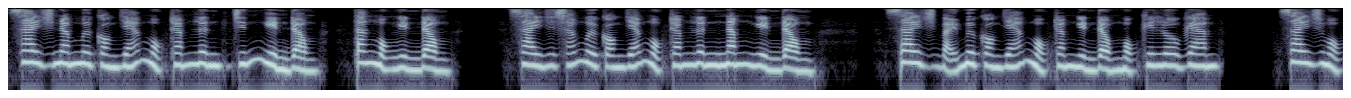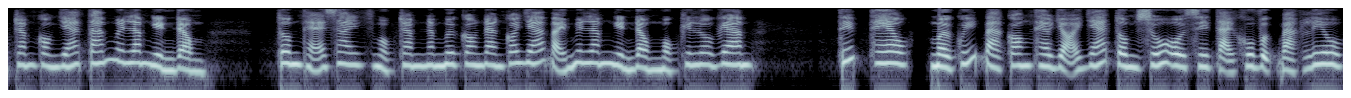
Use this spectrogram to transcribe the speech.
Size 50 con giá 109.000 đồng, tăng 1.000 đồng. Size 60 con giá 105.000 đồng. Size 70 con giá 100.000 đồng 1 kg. Size 100 con giá 85.000 đồng. Tôm thẻ size 150 con đang có giá 75.000 đồng 1 kg. Tiếp theo, mời quý bà con theo dõi giá tôm sú oxy tại khu vực Bạc Liêu.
